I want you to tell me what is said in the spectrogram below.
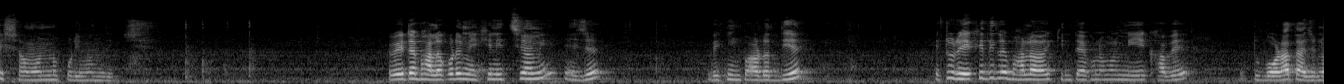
এই সামান্য পরিমাণ দিচ্ছি। এবার এটা ভালো করে মেখে নিচ্ছি আমি, এই যে বেকিং পাউডার দিয়ে। একটু রেখে দিলে ভালো হয়, কিন্তু এখন আমার মেয়ে খাবে একটু বড়া, তাই জন্য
